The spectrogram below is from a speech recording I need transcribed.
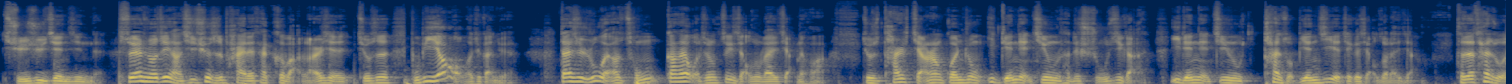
循序渐进的。虽然说这场戏确实拍的太刻板了，而且就是不必要，我就感觉。但是如果要从刚才我这种这个角度来讲的话，就是他是想让观众一点点进入他的熟悉感，一点点进入探索边界这个角度来讲，他在探索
